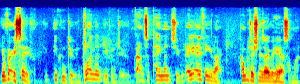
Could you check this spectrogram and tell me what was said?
You're very safe. You, you can do employment. You can do balance of payments. You can do anything you like. Competition is over here somewhere."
